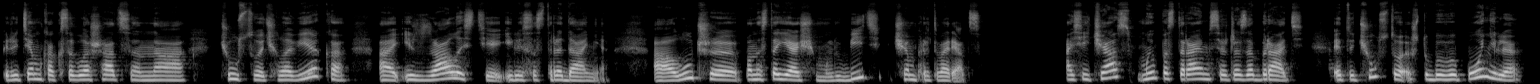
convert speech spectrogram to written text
перед тем, как соглашаться на чувства человека а, из жалости или сострадания. А, лучше по-настоящему любить, чем притворяться. А сейчас мы постараемся разобрать это чувство, чтобы вы поняли,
